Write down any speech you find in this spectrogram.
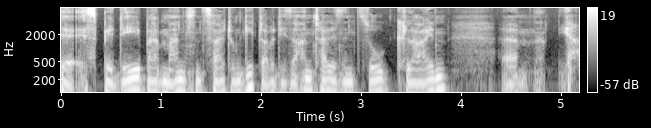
der SPD bei manchen Zeitungen gibt, aber diese Anteile sind so klein. Ähm, ja.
